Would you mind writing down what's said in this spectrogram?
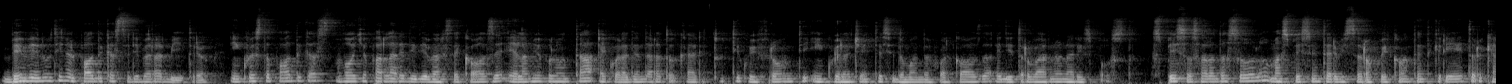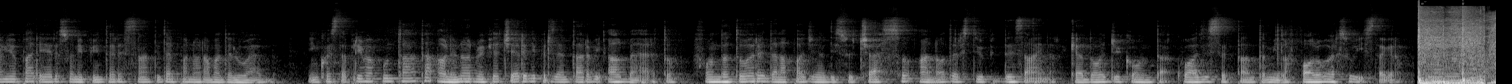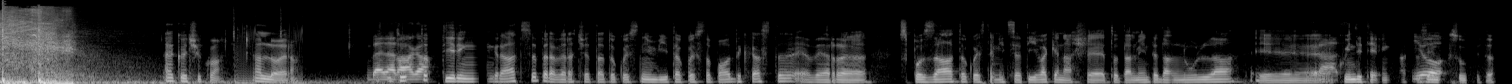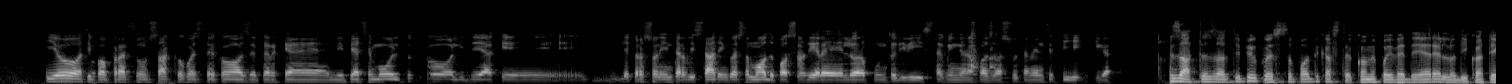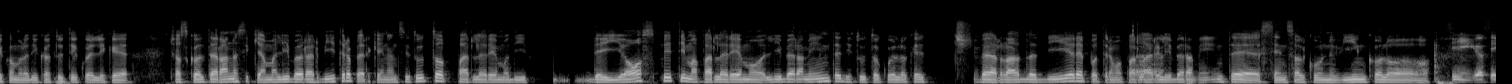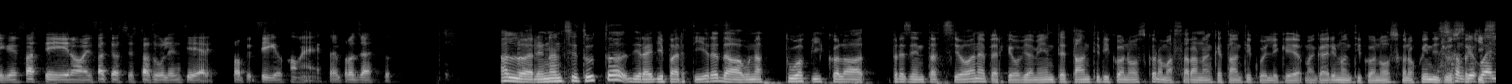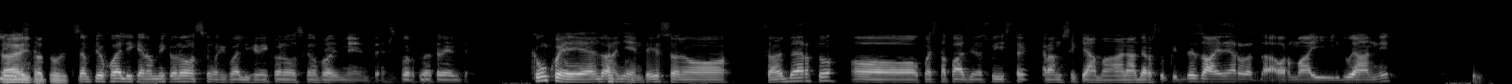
Benvenuti nel podcast Libero Arbitrio. In questo podcast voglio parlare di diverse cose e la mia volontà è quella di andare a toccare tutti quei fronti in cui la gente si domanda qualcosa e di trovarne una risposta. Spesso sarò da solo, ma spesso intervisterò quei content creator che a mio parere sono i più interessanti del panorama del web. In questa prima puntata ho l'enorme piacere di presentarvi Alberto, fondatore della pagina di successo Another Stupid Designer, che ad oggi conta quasi 70.000 follower su Instagram. Eccoci qua. Allora, Bella raga, ti ringrazio per aver accettato questo invito a questo podcast e aver eh, sposato questa iniziativa che nasce totalmente dal nulla e grazie. quindi ti ringrazio Io, subito. io tipo apprezzo un sacco queste cose perché mi piace molto l'idea che le persone intervistate in questo modo possano dire il loro punto di vista, quindi è una cosa assolutamente figa. Esatto, esatto. In più questo podcast, come puoi vedere, lo dico a te come lo dico a tutti quelli che ci ascolteranno, si chiama Libero Arbitrio perché innanzitutto parleremo di, degli ospiti, ma parleremo liberamente di tutto quello che ci verrà da dire, potremo parlare Ah, liberamente senza alcun vincolo. Figo, figo, infatti no, infatti ho accettato volentieri, proprio figo come, come progetto. Allora, innanzitutto direi di partire da una tua piccola presentazione, perché ovviamente tanti ti conoscono, ma saranno anche tanti quelli che magari non ti conoscono, quindi Sono giusto più chi quelli, sei, da dove... sono più quelli che non mi conoscono che quelli che mi conoscono probabilmente, sfortunatamente. Comunque, allora, niente, io sono, sono Alberto, ho questa pagina su Instagram, si chiama Another Stupid Designer, da ormai due anni.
